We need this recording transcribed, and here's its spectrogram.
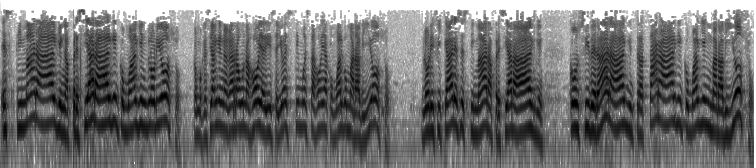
estimar a alguien, apreciar a alguien como alguien glorioso. Como que si alguien agarra una joya y dice, yo estimo esta joya como algo maravilloso. Glorificar es estimar, apreciar a alguien, considerar a alguien, tratar a alguien como alguien maravilloso.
